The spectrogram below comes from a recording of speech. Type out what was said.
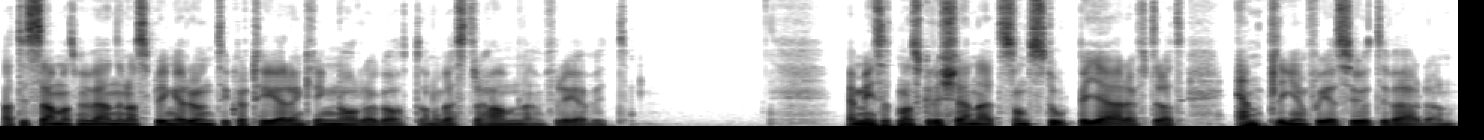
Att tillsammans med vännerna springa runt i kvarteren kring Norra gatan och Västra hamnen för evigt. Jag minns att man skulle känna ett sånt stort begär efter att äntligen få ge sig ut i världen.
